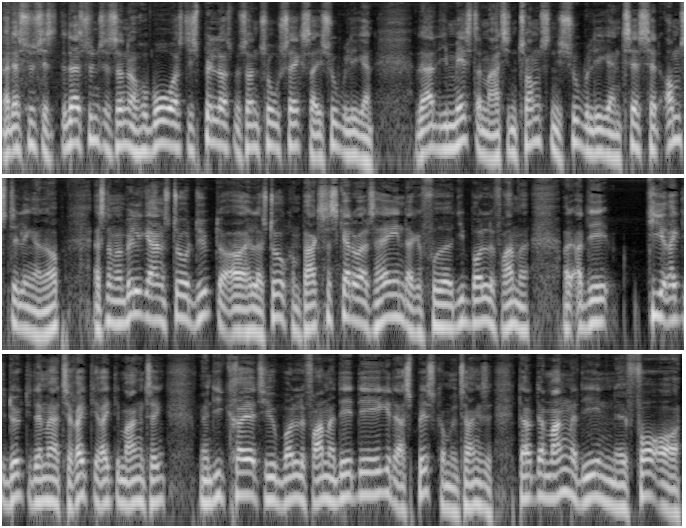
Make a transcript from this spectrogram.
Ja, der synes jeg, der synes jeg sådan, at Hobro også, de spiller også med sådan to sekser i Superligaen. Der er de mister Martin Thomsen i Superligaen til at sætte omstillingerne op. Altså, når man vil gerne stå dybt og, eller stå kompakt, så skal du altså have en, der kan fodre de bolde fremad. Og, og det, de er rigtig dygtige, dem her, til rigtig, rigtig mange ting. Men de kreative bolde fremad, det, det er ikke deres spidskompetence. Der, der mangler de en øh, for at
